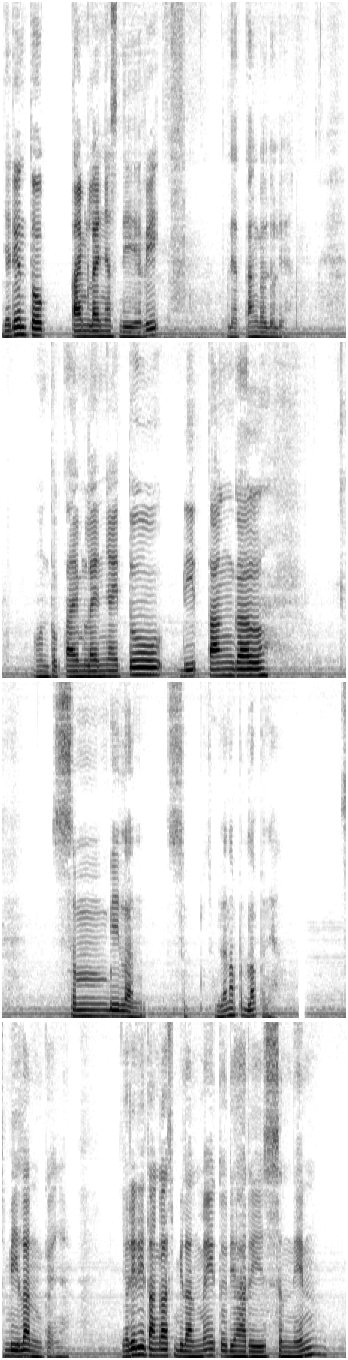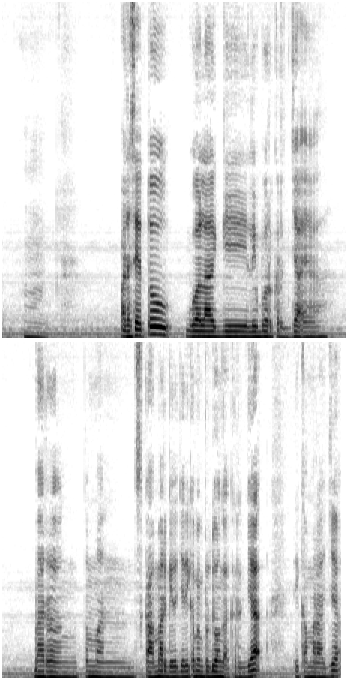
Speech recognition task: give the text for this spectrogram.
Jadi untuk timelinenya sendiri lihat tanggal dulu ya. Untuk timelinenya itu di tanggal 9 9 apa 8 ya? 9 kayaknya. Jadi di tanggal 9 Mei itu di hari Senin hmm, pada saat itu gue lagi libur kerja ya bareng teman sekamar gitu. Jadi kami berdua nggak kerja di kamar aja.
